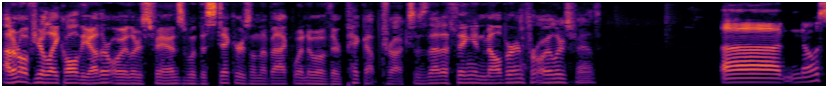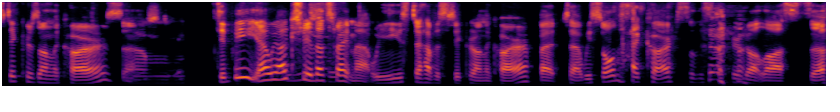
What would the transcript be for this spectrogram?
I don't know if you're like all the other Oilers fans with the stickers on the back window of their pickup trucks. Is that a thing in Melbourne for Oilers fans? Uh, no stickers on the cars. Um, did we? Yeah, we actually. That's right, Matt. We used to have a sticker on the car, but uh, we sold that car, so the sticker got lost. So.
